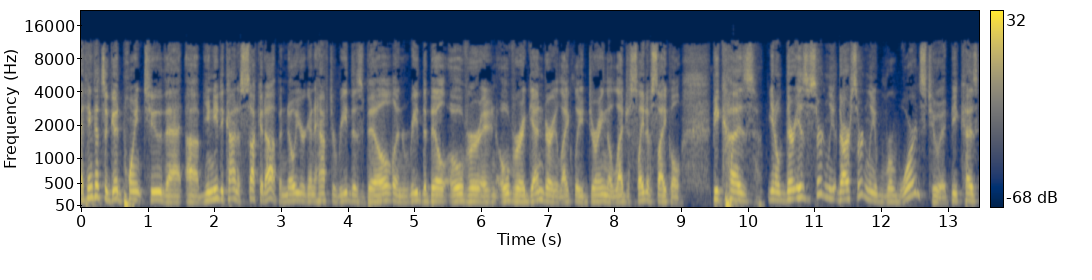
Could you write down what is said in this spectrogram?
I think that's a good point too. That uh, you need to kind of suck it up and know you're going to have to read this bill and read the bill over and over again, very likely during the legislative cycle, because you know there is certainly there are certainly rewards to it. Because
